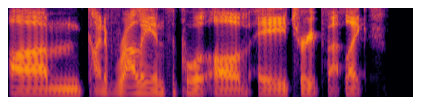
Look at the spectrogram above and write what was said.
um kind of rally in support of a troop that like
